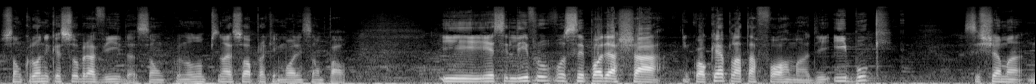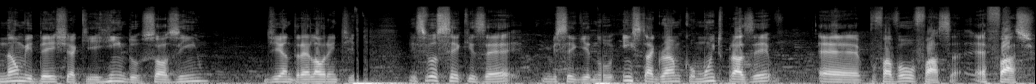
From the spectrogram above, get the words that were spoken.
São crônicas sobre a vida, são, não, não é só para quem mora em São Paulo. E esse livro você pode achar em qualquer plataforma de e-book. Se chama Não Me Deixe Aqui Rindo Sozinho, de André Laurentino. E se você quiser me seguir no Instagram, com muito prazer, é, por favor, o faça. É fácil.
